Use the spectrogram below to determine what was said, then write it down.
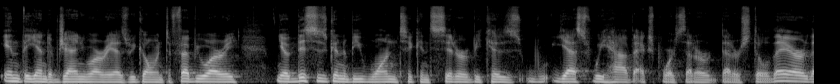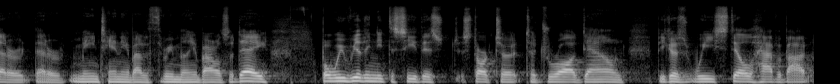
in the end of January as we go into February. You know, this is going to be one to consider because yes, we have exports that are that are still there that are that are maintaining about a 3 million barrels a day. But we really need to see this start to, to draw down because we still have about,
